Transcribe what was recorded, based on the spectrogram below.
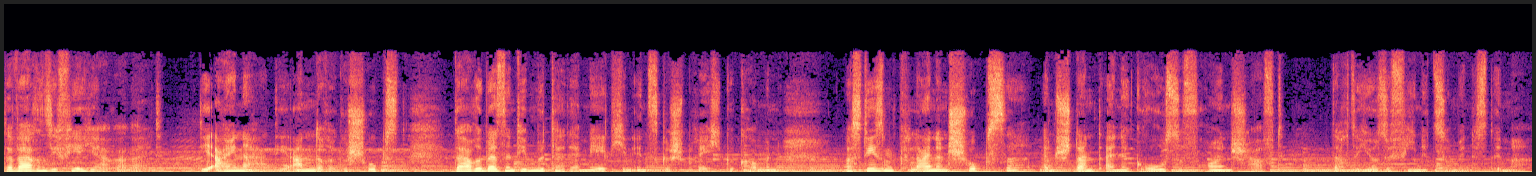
Da waren sie vier Jahre alt. Die eine hat die andere geschubst. Darüber sind die Mütter der Mädchen ins Gespräch gekommen. Aus diesem kleinen Schubser entstand eine große Freundschaft, dachte Josephine zumindest immer.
